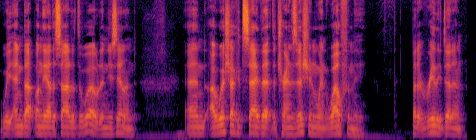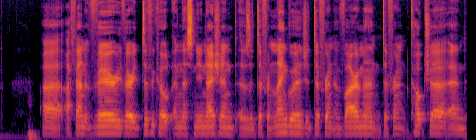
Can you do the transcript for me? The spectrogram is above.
we end up on the other side of the world in New Zealand. And I wish I could say that the transition went well for me, but it really didn't. Uh, I found it very, very difficult in this new nation. It was a different language, a different environment, different culture, and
